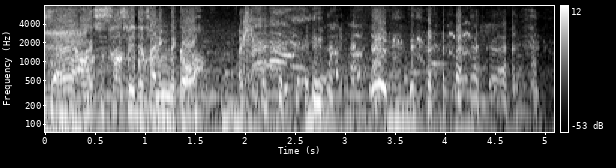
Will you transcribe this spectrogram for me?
Carrot, aren't you supposed to be defending the goal?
